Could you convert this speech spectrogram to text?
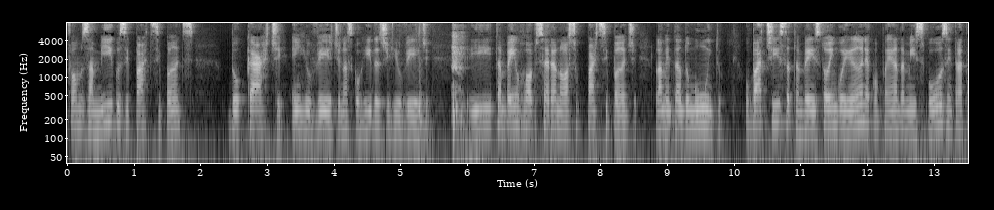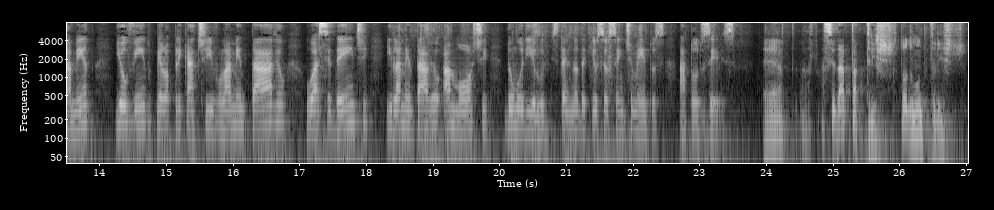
Fomos amigos e participantes do kart em Rio Verde, nas corridas de Rio Verde. E também o Robson era nosso participante, lamentando muito. O Batista também, estou em Goiânia acompanhando a minha esposa em tratamento e ouvindo pelo aplicativo. Lamentável o acidente e lamentável a morte do Murilo, externando aqui os seus sentimentos a todos eles. É, a cidade está triste, todo mundo triste.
